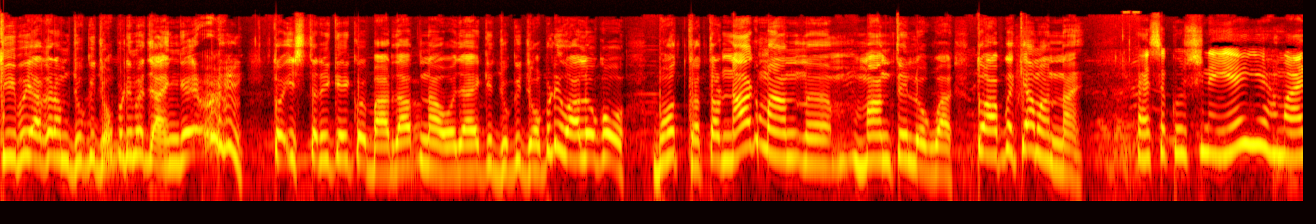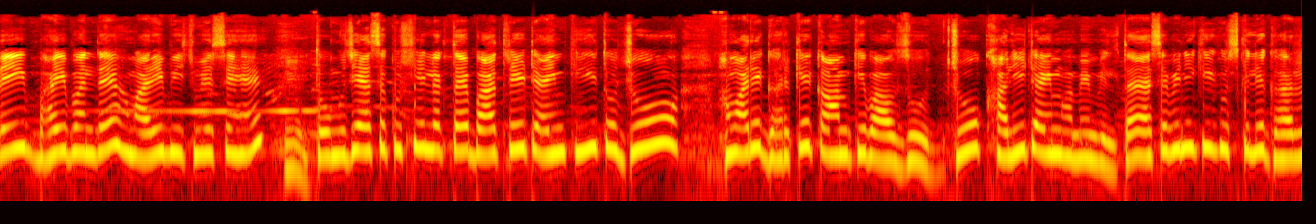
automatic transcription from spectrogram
कि भाई अगर हम झुग्गी झोपड़ी में जाएँगे तो इस तरीके की कोई वारदात ना हो जाए कि झुग्गी झोपड़ी वालों को बहुत खतरनाक मान मानते हैं लोग बाग। तो आपका क्या मानना है? ऐसा कुछ नहीं है ये हमारे भाई बंद है हमारे बीच में से हैं। तो मुझे ऐसा कुछ नहीं लगता है बात रही टाइम की तो जो हमारे घर के काम के बावजूद जो खाली टाइम हमें मिलता है ऐसे भी नहीं कि उसके लिए घर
